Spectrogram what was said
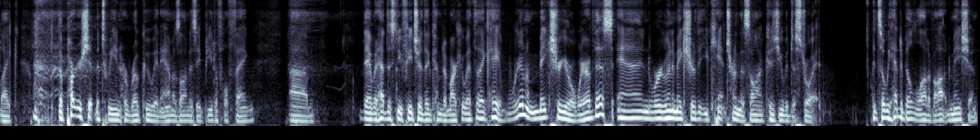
Like the partnership between Heroku and Amazon is a beautiful thing. Um, they would have this new feature they'd come to market with, like, hey, we're going to make sure you're aware of this, and we're going to make sure that you can't turn this on because you would destroy it. And so we had to build a lot of automation.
